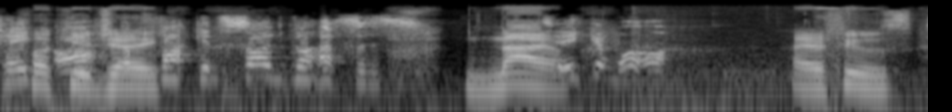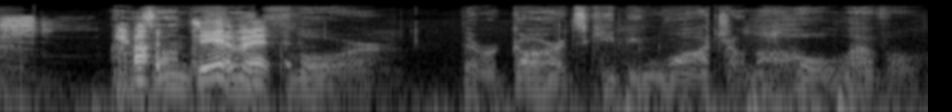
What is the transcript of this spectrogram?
Take Fuck you, off Jay. the fucking sunglasses. Niall, Take them off. I refuse. I was God on the damn third it. floor. There were guards keeping watch on the whole level.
